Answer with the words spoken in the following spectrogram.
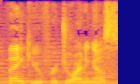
Thank you for joining us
